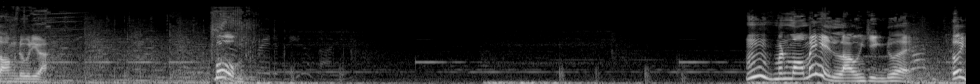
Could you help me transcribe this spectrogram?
ลองดูดีกว่าบูม มันมองไม่เห็นเราจริงๆด้วยเอ้ย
